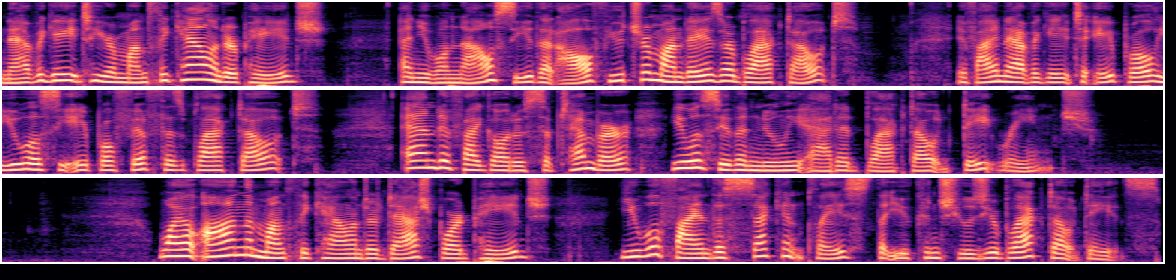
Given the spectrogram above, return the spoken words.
navigate to your monthly calendar page, and you will now see that all future Mondays are blacked out. If I navigate to April, you will see April 5th is blacked out. And if I go to September, you will see the newly added blacked out date range. While on the monthly calendar dashboard page, you will find the second place that you can choose your blacked out dates.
